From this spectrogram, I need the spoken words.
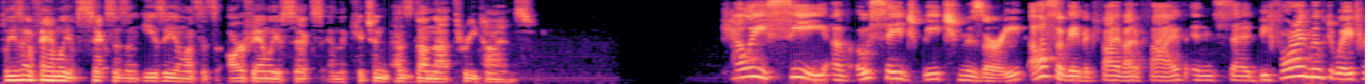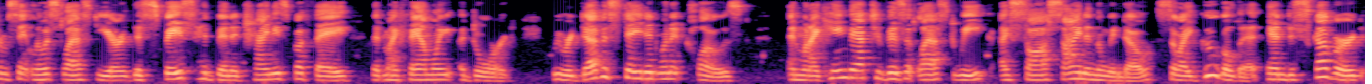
Pleasing a family of six isn't easy unless it's our family of six, and the kitchen has done that three times. Kelly C. of Osage Beach, Missouri, also gave it five out of five and said, Before I moved away from St. Louis last year, this space had been a Chinese buffet that my family adored. We were devastated when it closed, and when I came back to visit last week, I saw a sign in the window, so I Googled it and discovered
